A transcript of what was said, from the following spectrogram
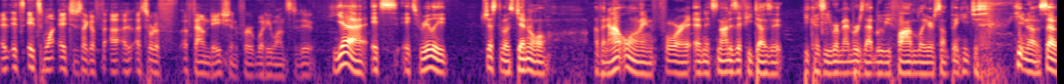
it's it's one it's just like a a sort of a foundation for what he wants to do. Yeah, it's it's really just the most general of an outline for it, and it's not as if he does it because he remembers that movie fondly or something. He just, you know, so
